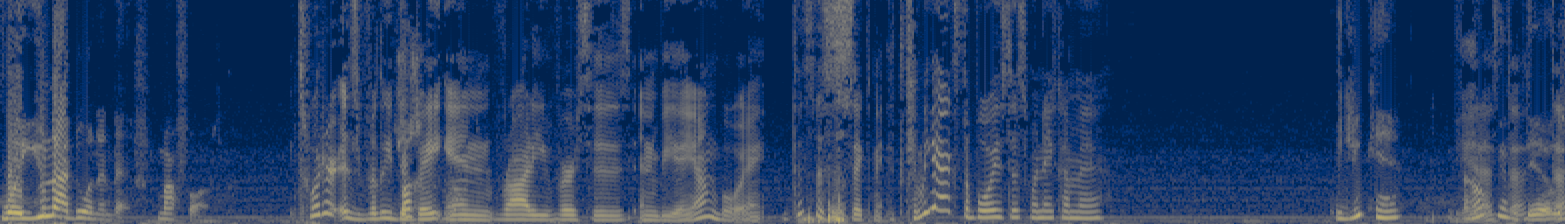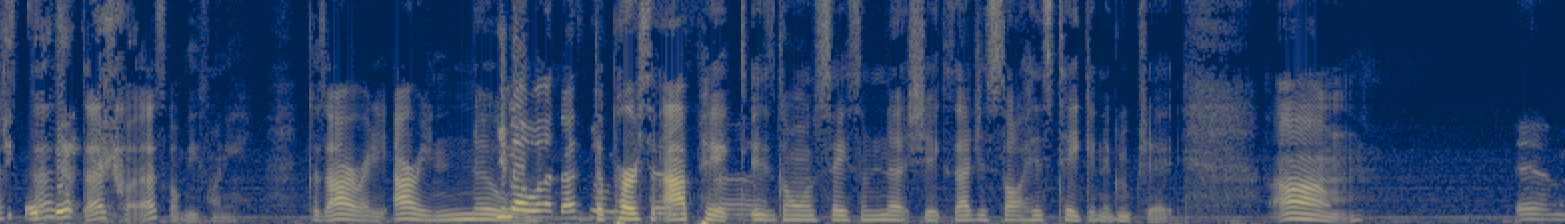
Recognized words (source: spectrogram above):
Well, you're not doing enough. My fault. Twitter is really debating Roddy versus NBA YoungBoy. This is sickening. Can we ask the boys this when they come in? You can. I Yeah, that's that's that's, That's that's, gonna be funny. Cause I already I already know You know what? That's the person I picked uh, is gonna say some nut shit. Cause I just saw his take in the group chat. Um, And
